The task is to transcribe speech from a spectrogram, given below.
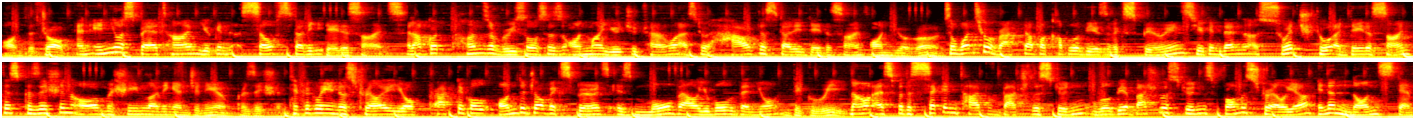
on the job. And in your spare time, you can self-study data science. And I've got tons of resources on my YouTube channel as to how to study data science on your own. So once you're racked up a couple of years of experience, you can then uh, switch to a data scientist position or machine learning engineer position. Typically in Australia, your practical on-the-job experience is more valuable than your degree. Now, as for the second type of bachelor student, will be a bachelor students from Australia in a non-STEM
